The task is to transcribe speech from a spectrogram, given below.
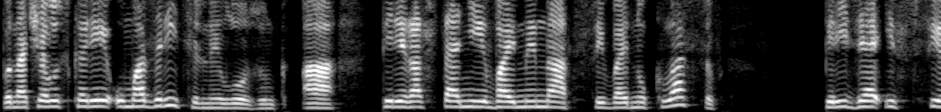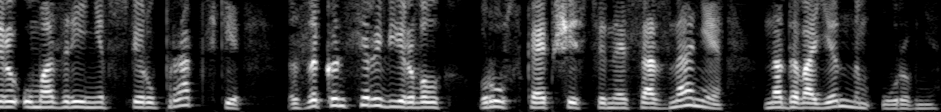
поначалу скорее умозрительный лозунг о перерастании войны наций в войну классов – перейдя из сферы умозрения в сферу практики, законсервировал русское общественное сознание на довоенном уровне.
